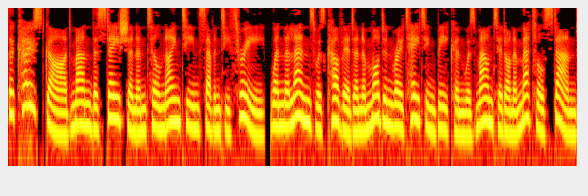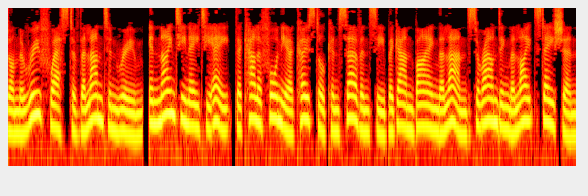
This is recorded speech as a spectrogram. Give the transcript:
The Coast Guard manned the station until 1973, when the lens was covered and a modern rotating beacon was mounted on a metal stand on the roof west of the lantern room. In 1988, the California Coastal Conservancy began buying the land surrounding the light station,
